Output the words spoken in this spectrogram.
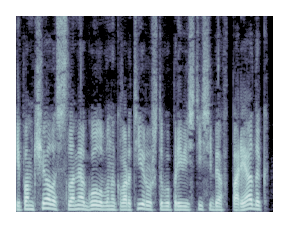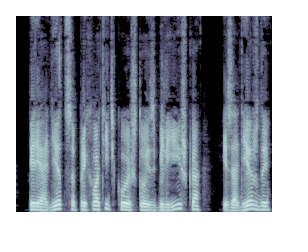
и помчалась, сломя голову на квартиру, чтобы привести себя в порядок, переодеться, прихватить кое-что из бельишка, из одежды.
